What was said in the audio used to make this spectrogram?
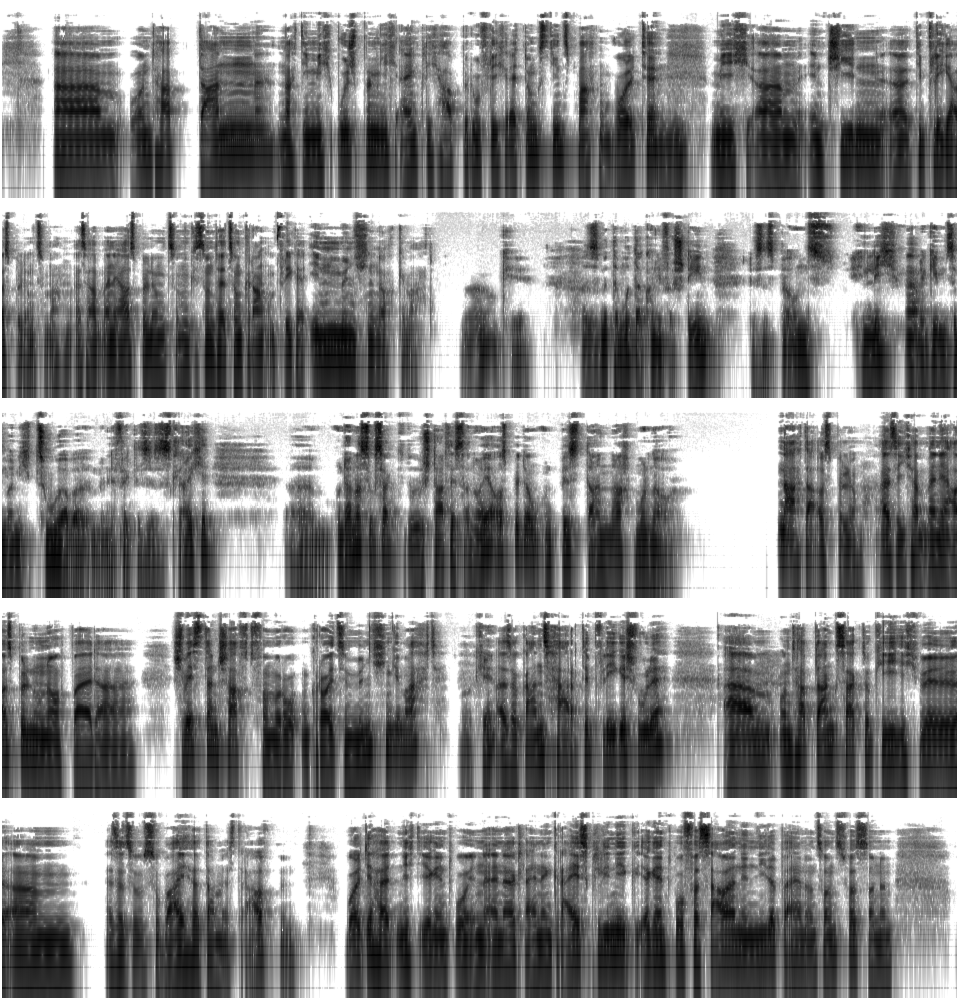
Ähm, und habe dann, nachdem ich ursprünglich eigentlich hauptberuflich Rettungsdienst machen wollte, Mhm. mich ähm, entschieden, äh, die Pflegeausbildung zu machen. Also habe meine Ausbildung zum Gesundheits- und Krankenpfleger in München noch gemacht. Ah, okay. Also das mit der Mutter kann ich verstehen. Das ist bei uns ähnlich. Ja. Wir geben es immer nicht zu, aber im Endeffekt ist es das Gleiche. Ähm, Und dann hast du gesagt, du startest eine neue Ausbildung und bist dann nach Murnau. Nach der Ausbildung. Also ich habe meine Ausbildung noch bei der Schwesternschaft vom Roten Kreuz in München gemacht. Okay. Also ganz harte Pflegeschule. Ähm, und habe dann gesagt, okay, ich will, ähm, also so, so war ich halt damals drauf, bin, wollte halt nicht irgendwo in einer kleinen Kreisklinik irgendwo versauern in Niederbayern und sonst was, sondern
